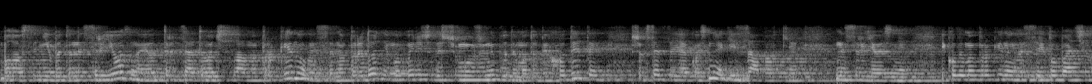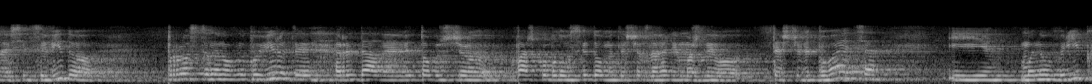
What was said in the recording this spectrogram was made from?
було все нібито несерйозно, і от 30 числа ми прокинулися. Напередодні ми вирішили, що ми вже не будемо туди ходити, що все це якось, ну якісь забавки несерйозні. І коли ми прокинулися і побачили всі ці відео. Просто не могли повірити, ридали від того, що важко було усвідомити, що взагалі можливо те, що відбувається. І минув рік.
